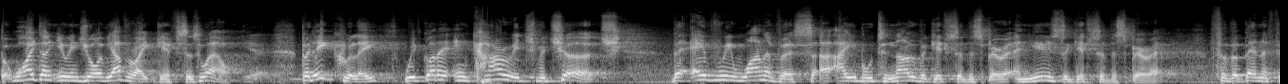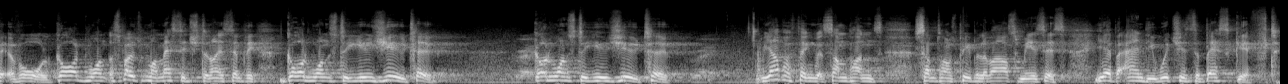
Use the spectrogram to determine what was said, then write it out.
But why don't you enjoy the other eight gifts as well? Yeah. But equally, we've got to encourage the church that every one of us are able to know the gifts of the Spirit and use the gifts of the Spirit for the benefit of all. God wants, I suppose my message tonight is simply God wants to use you too. Right. God wants to use you too. Right. The other thing that sometimes, sometimes people have asked me is this yeah, but Andy, which is the best gift?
